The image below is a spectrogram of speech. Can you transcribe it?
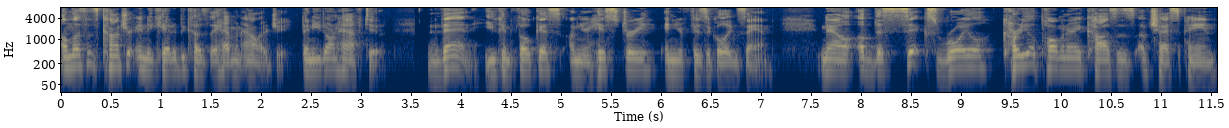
unless it's contraindicated because they have an allergy. Then you don't have to. Then you can focus on your history and your physical exam. Now, of the six royal cardiopulmonary causes of chest pain,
